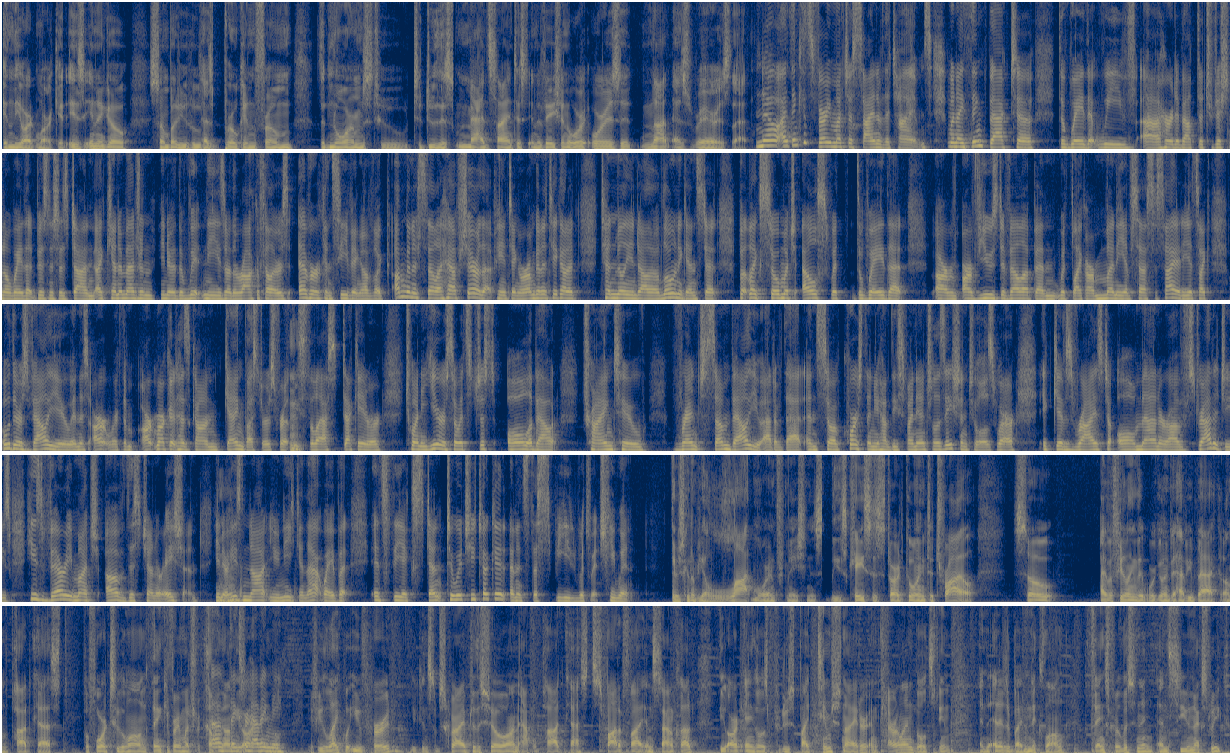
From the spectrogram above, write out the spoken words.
in the art market? Is Inigo somebody who has broken from the norms to to do this mad scientist innovation, or or is it not as rare as that? No, I think it's very much a sign of the times. When I think back to the way that we've uh, heard about the traditional way that business is done, I can't imagine you know the Whitneys or the Rockefellers ever conceiving of like I'm going to sell a half share of that painting, or I'm going to take out a ten million dollar loan against it. But like so much else with the way that our our views develop and with like our money obsessed society, it's like oh, there's value in this artwork. The art market has gone gangbusters for at hmm. least the last decade or 20 years. So it's just all about trying to wrench some value out of that. And so, of course, then you have these financialization tools where it gives rise to all manner of strategies. He's very much of this generation. You know, mm-hmm. he's not unique in that way, but it's the extent to which he took it and it's the speed with which he went. There's going to be a lot more information as these cases start going to trial. So, I have a feeling that we're going to have you back on the podcast before too long. Thank you very much for coming oh, on thanks the for having Angle. me. If you like what you've heard, you can subscribe to the show on Apple Podcasts, Spotify, and SoundCloud. The Art Angle is produced by Tim Schneider and Caroline Goldstein and edited by Nick Long. Thanks for listening and see you next week.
